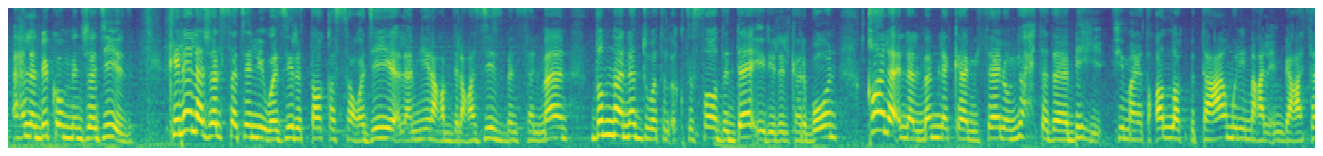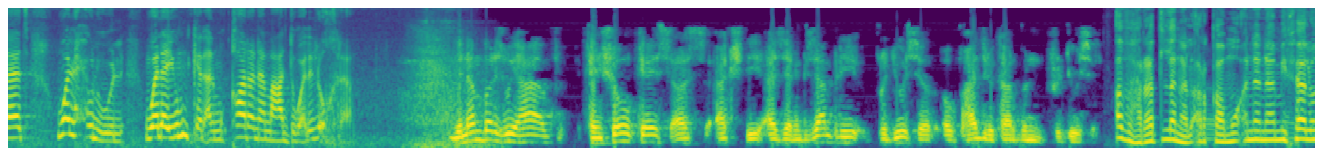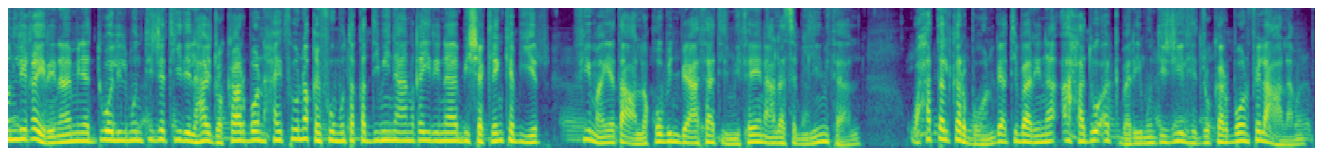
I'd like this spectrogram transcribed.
أهلا بكم من جديد. خلال جلسة لوزير الطاقة السعودي الأمير عبد العزيز بن سلمان ضمن ندوة الاقتصاد الدائري للكربون قال إن المملكة مثال يحتذى به فيما يتعلق بالتعامل مع الانبعاثات والحلول ولا يمكن المقارنة مع الدول الأخرى. The numbers we have can showcase us actually as an exemplary producer of hydrocarbon producer. أظهرت لنا الأرقام أننا مثال لغيرنا من الدول المنتجة للهيدروكربون حيث نقف متقدمين عن غيرنا بشكل كبير فيما يتعلق بانبعاثات الميثان على سبيل المثال. وحتى الكربون باعتبارنا أحد أكبر منتجي الهيدروكربون في العالم.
